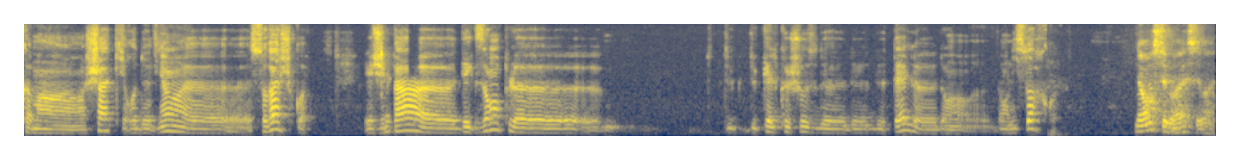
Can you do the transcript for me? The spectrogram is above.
comme un chat qui redevient euh, sauvage, quoi. Et j'ai pas d'exemple de, quelque chose de, tel dans, dans l'histoire, quoi. Non, c'est vrai, c'est vrai.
